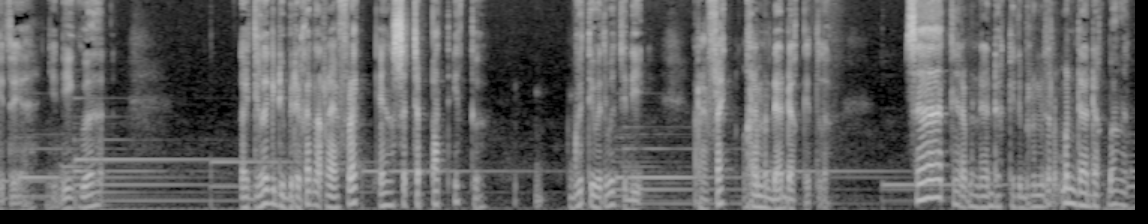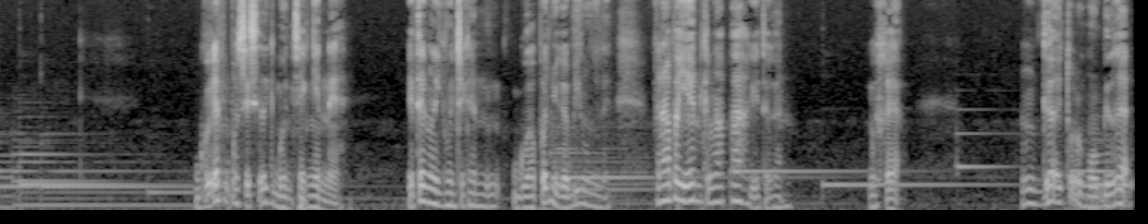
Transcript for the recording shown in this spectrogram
gitu ya. Jadi gue lagi-lagi diberikan refleks yang secepat itu. Gue tiba-tiba jadi refleks ngerem mendadak gitu loh. Set ngerem mendadak gitu benar-benar mendadak banget gue kan posisi lagi boncengin ya. Itu yang lagi boncengin gue pun juga bingung gitu. Kenapa Ian? Kenapa? Gitu kan. Gue kayak enggak itu loh mobilnya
